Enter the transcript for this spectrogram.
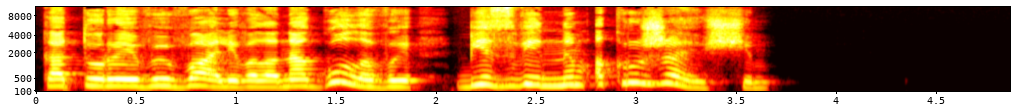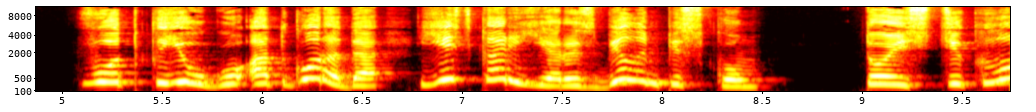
которые вываливала на головы безвинным окружающим. Вот к югу от города есть карьеры с белым песком, то есть стекло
